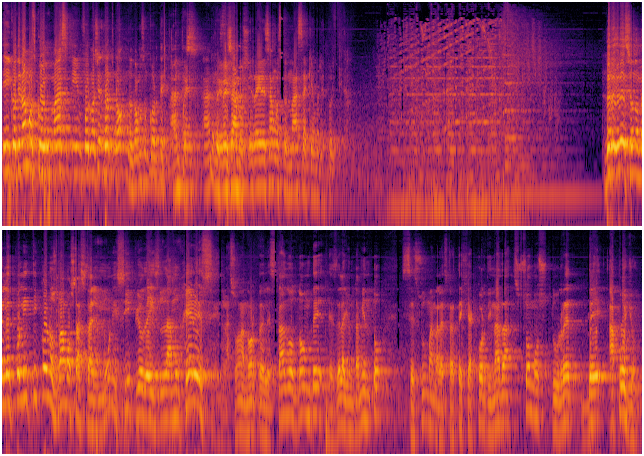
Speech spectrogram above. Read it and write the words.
Y continuamos con más información. Bueno, no, nos vamos a un corte. Antes. Bueno, Regresamos. Y regresamos con más aquí a Omelet Político. De regreso en Omelet Político, nos vamos hasta el municipio de Isla Mujeres, en la zona norte del estado, donde desde el ayuntamiento se suman a la estrategia coordinada Somos tu red de apoyo.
